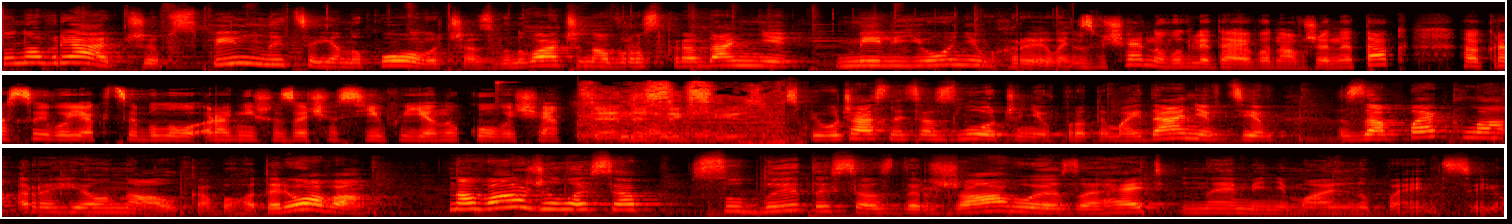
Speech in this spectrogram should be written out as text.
то навряд чи б спільниця Януковича, звинувачена в розкраданні мільйонів гривень, Звичайно, виглядає вона вже не так е, красиво, як це було раніше за часів Януковича. співучасниця злочинів проти майданівців, запекла регіоналка Богатирьова, наважилася б судитися з державою за геть не мінімальну пенсію.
